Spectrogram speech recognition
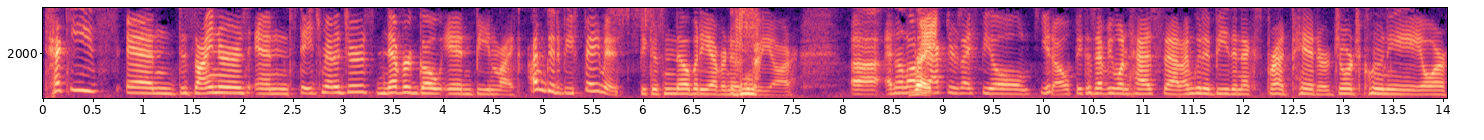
techies and designers and stage managers never go in being like, "I'm going to be famous," because nobody ever knows who we are. Uh, and a lot Right. of actors, I feel, you know, because everyone has that, I'm going to be the next Brad Pitt or George Clooney or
